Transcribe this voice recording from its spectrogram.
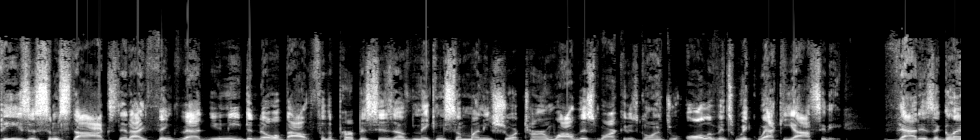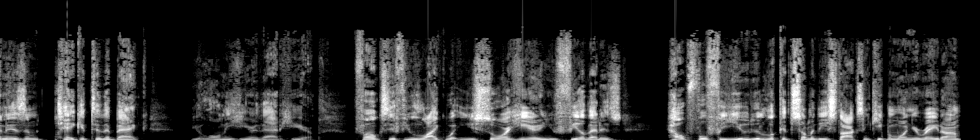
these are some stocks that I think that you need to know about for the purposes of making some money short term while this market is going through all of its wick wackiosity. That is a Glenism. Take it to the bank. You'll only hear that here. Folks, if you like what you saw here and you feel that is helpful for you to look at some of these stocks and keep them on your radar,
